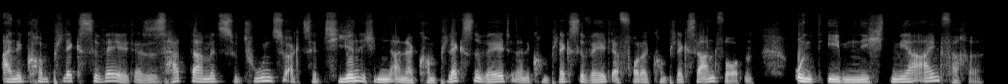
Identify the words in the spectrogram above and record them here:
eine komplexe Welt. Also es hat damit zu tun, zu akzeptieren, ich bin in einer komplexen Welt und eine komplexe Welt erfordert komplexe Antworten und eben nicht mehr einfache.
